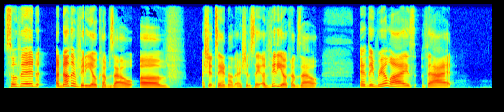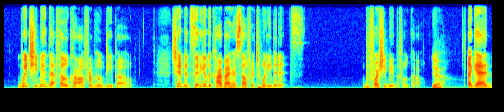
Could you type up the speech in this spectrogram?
so then another video comes out of i shouldn't say another i should say a video comes out and they realize that when she made that phone call from home depot she had been sitting in the car by herself for 20 minutes before she made the phone call Yeah. again,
